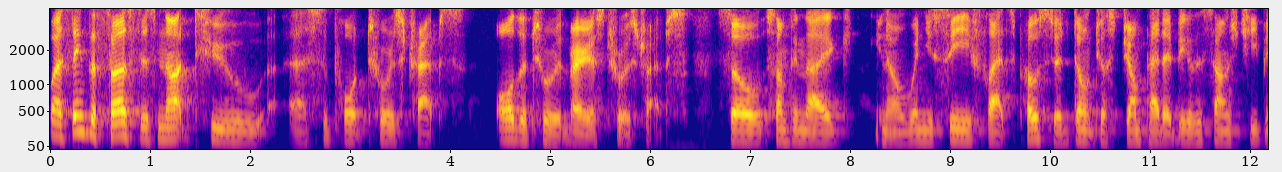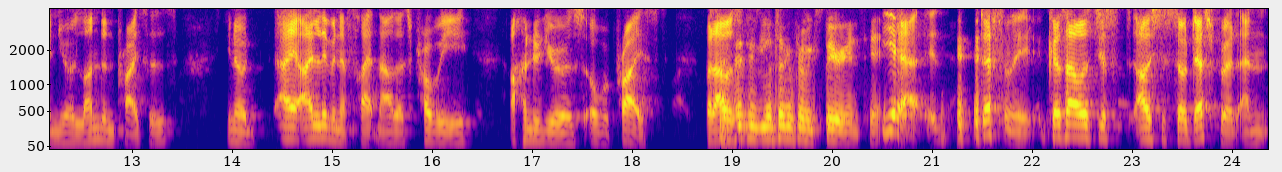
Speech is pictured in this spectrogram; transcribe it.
Well, I think the first is not to uh, support tourist traps, all the tour various tourist traps. So something like you know when you see flats posted, don't just jump at it because it sounds cheap in your London prices. You know, I, I live in a flat now that's probably hundred euros overpriced, but so I was this is you're talking from experience here. yeah, it, definitely because I was just I was just so desperate, and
